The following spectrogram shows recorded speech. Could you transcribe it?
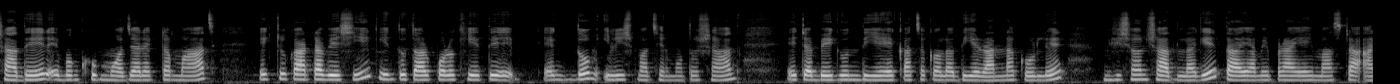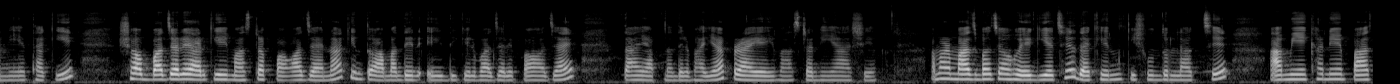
স্বাদের এবং খুব মজার একটা মাছ। একটু কাটা বেশি, কিন্তু তারপরও খেতে একদম ইলিশ মাছের মতো স্বাদ। এটা বেগুন দিয়ে, কাঁচা কলা দিয়ে রান্না করলে ভীষণ স্বাদ লাগে, তাই আমি প্রায় এই মাছটা আনিয়ে থাকি। সব বাজারে আর কি এই মাছটা পাওয়া যায় না, কিন্তু আমাদের এই দিকের বাজারে পাওয়া যায়, তাই আপনাদের ভাইয়া প্রায় এই মাছটা নিয়ে আসে। আমার মাছ ভাজা হয়ে গিয়েছে, দেখেন কি সুন্দর লাগছে। আমি এখানে পাঁচ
